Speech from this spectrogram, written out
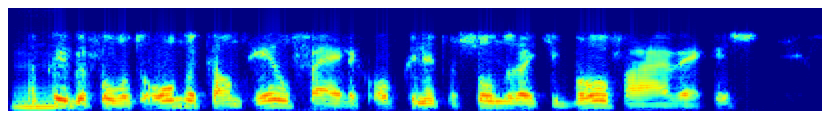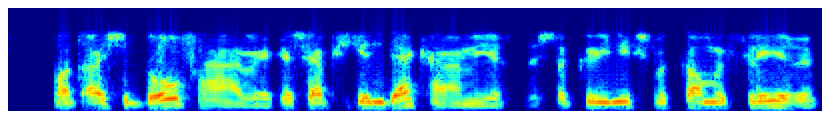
Dan Mhm. kun je bijvoorbeeld de onderkant heel veilig opknippen zonder dat je bovenhaar weg is. Want als je bovenhaar weg is, heb je geen dekhaar meer. Dus dan kun je niks meer camoufleren.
